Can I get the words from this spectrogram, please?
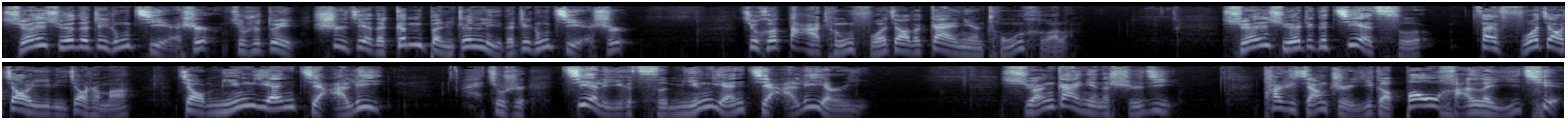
玄学的这种解释，就是对世界的根本真理的这种解释，就和大乘佛教的概念重合了。玄学这个介词，在佛教教义里叫什么？叫名言假立，哎，就是借了一个词“名言假立”而已。玄概念的实际，它是想指一个包含了一切，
